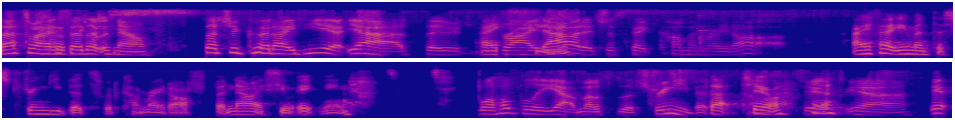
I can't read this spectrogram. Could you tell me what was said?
that's why I said that was now. such a good idea. Yeah, the I dried see. out, it's just like coming right off. I thought you meant the stringy bits would come right off, but now I see what you mean. Well, hopefully, yeah, most of the stringy bits. That too, too. yeah. Yeah. It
